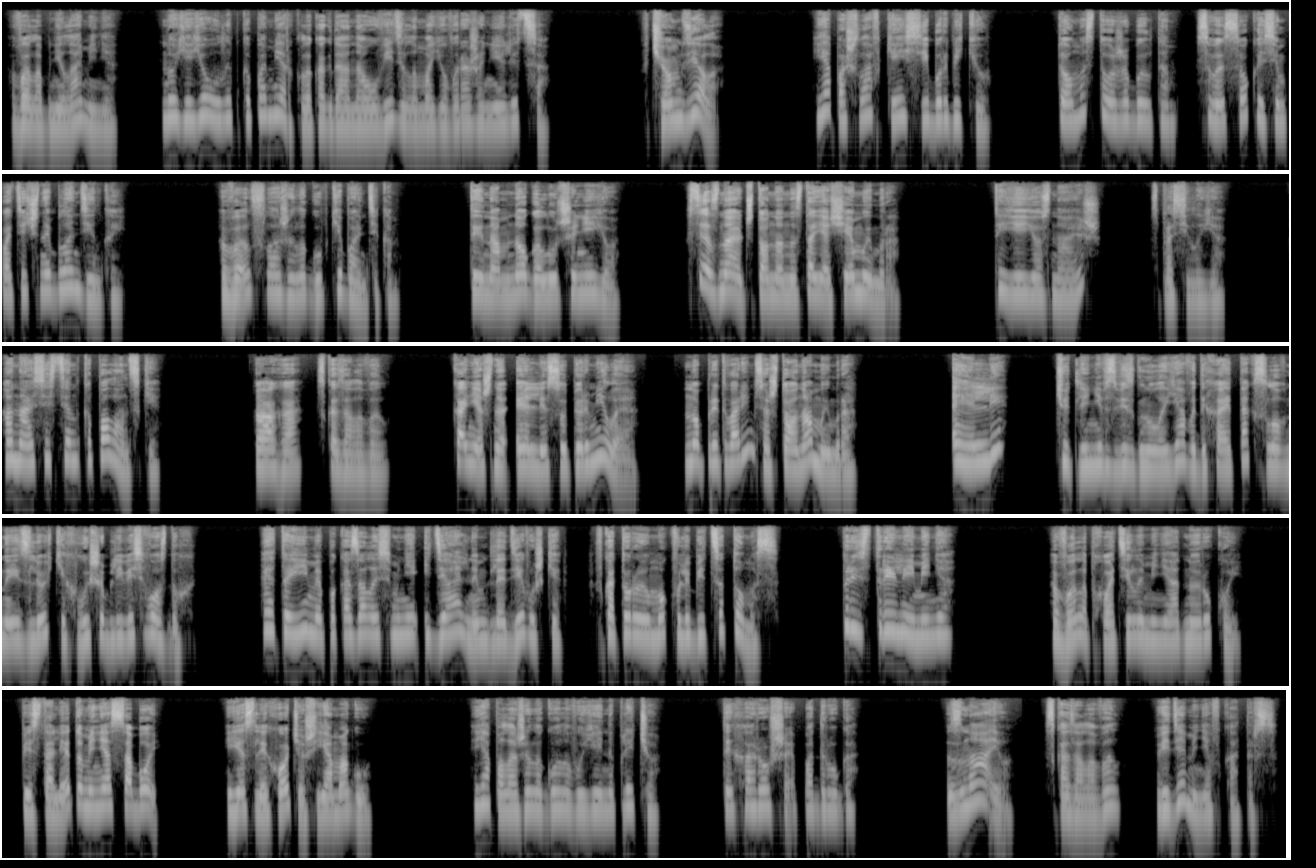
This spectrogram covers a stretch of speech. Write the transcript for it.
Вэл обняла меня, но ее улыбка померкла, когда она увидела мое выражение лица. «В чем дело?» Я пошла в Кейси барбекю. Томас тоже был там, с высокой симпатичной блондинкой. Вэл сложила губки бантиком. Ты намного лучше нее. Все знают, что она настоящая мымра». «Ты ее знаешь?» — спросила я. «Она ассистентка Полански». «Ага», — сказала Вэл. «Конечно, Элли супермилая, но притворимся, что она мымра». «Элли?» — чуть ли не взвизгнула я, выдыхая так, словно из легких вышибли весь воздух. Это имя показалось мне идеальным для девушки, в которую мог влюбиться Томас. Пристрели меня!» Вэл обхватила меня одной рукой. «Пистолет у меня с собой. Если хочешь, я могу». Я положила голову ей на плечо. «Ты хорошая подруга». «Знаю», — сказала Вэл, ведя меня в Катерс.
